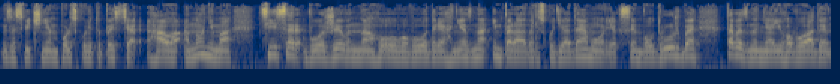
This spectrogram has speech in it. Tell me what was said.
за свідченням польського літописця Гала Аноніма, цісар вложив на голову володаря Гнєзна імператорську діадему як символ дружби та визнання його влади,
